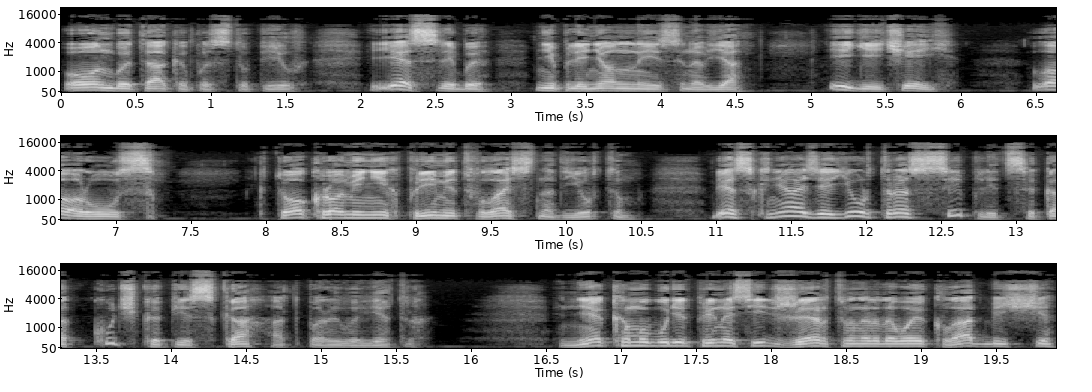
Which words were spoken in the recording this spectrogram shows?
Он бы так и поступил, если бы не плененные сыновья, Игичей, Лорус, кто, кроме них, примет власть над юртом? Без князя юрт рассыплется, как кучка песка от порыва ветра. Некому будет приносить жертвы на родовое кладбище,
